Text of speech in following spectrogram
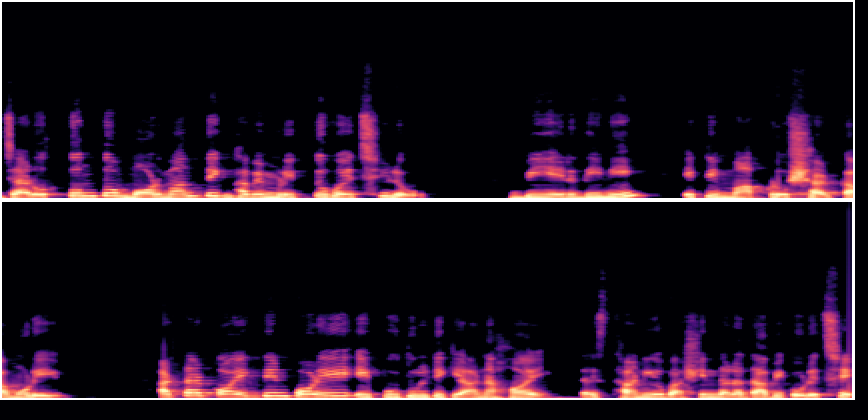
যার অত্যন্ত মর্মান্তিকভাবে মৃত্যু হয়েছিল বিয়ের দিনই একটি মাকড়সার কামড়ে। আর তার কয়েকদিন পরে এই পুতুলটিকে আনা হয়, তাই স্থানীয় বাসিন্দারা দাবি করেছে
